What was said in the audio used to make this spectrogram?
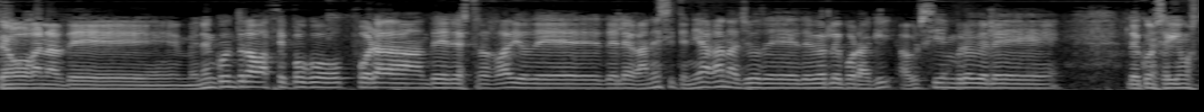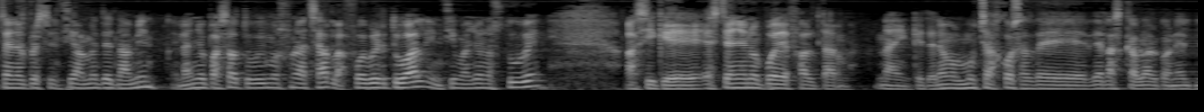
Tengo ganas de... Me lo he encontrado hace poco fuera del extrarradio de, de Leganés y tenía ganas yo de, de verle por aquí. A ver si en breve le, le conseguimos tener presencialmente también. El año pasado tuvimos una charla, fue virtual, y encima yo no estuve. Así que este año no puede faltar, Nain, que tenemos muchas cosas de, de las que hablar con él.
